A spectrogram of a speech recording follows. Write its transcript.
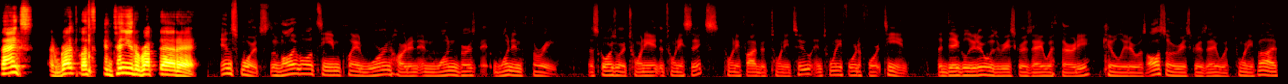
Thanks, and let's continue to rep that A. In sports, the volleyball team played Warren Harding in one verse, one in three. The scores were 28 to 26, 25 to 22, and 24 to 14. The dig leader was Reese Grise with 30, kill leader was also Reese Grise with 25,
